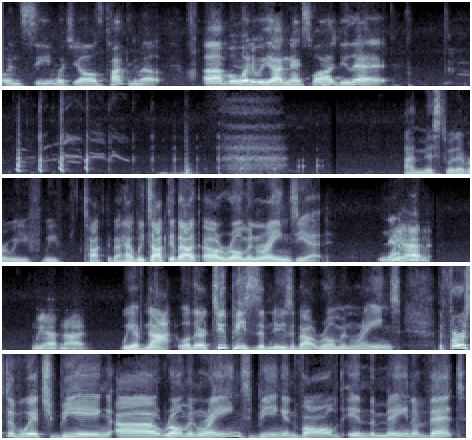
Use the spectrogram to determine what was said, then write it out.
go and see what y'all's talking about. Uh, but what do we got next while I do that? I missed whatever we've we've talked about. Have we talked about uh, Roman Reigns yet? No. We haven't. We have not. We have not. Well, there are two pieces of news about Roman Reigns. The first of which being uh, Roman Reigns being involved in the main event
